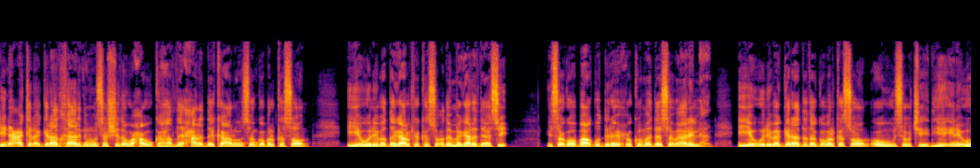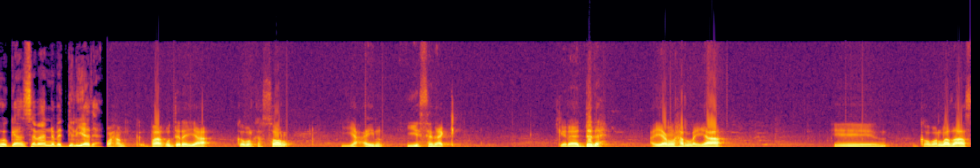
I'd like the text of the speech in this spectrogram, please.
dhinaca kale garaad khaalid muuse shida waxa uu ka hadlay xaaladda ka aloonsan gobolka sool iyo weliba dagaalka ka socda magaaladaasi isagoo baaq u diray xukuumadda somalilan iyo weliba garaadada gobolka sool oo uu u soo jeediyey inay u hoggaansamaan nabadgelyada. Waxaan baaq u dirayaa gobolka sool iyo cayn iyo sanaag garaadada ayaan la hadlayaa goboladaas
